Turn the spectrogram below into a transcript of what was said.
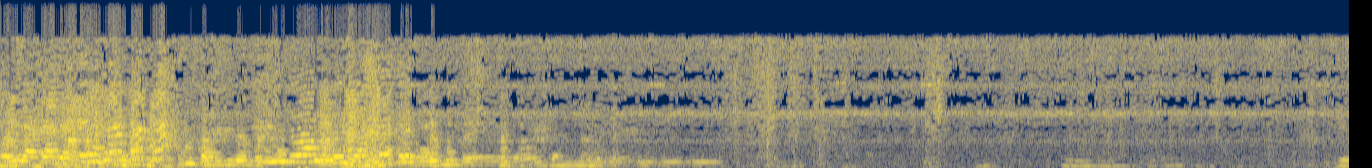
ဘုရားတဲ့ဦးစာကြီးလည်းမလို့တော့ဘုရားတဲ့တော့ဘူးပဲတော့ဇန်နေဒီအဲ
